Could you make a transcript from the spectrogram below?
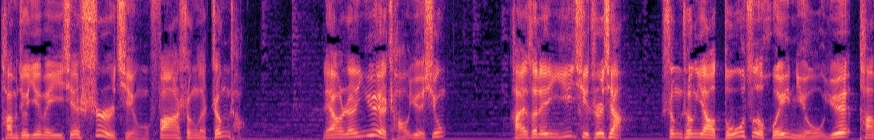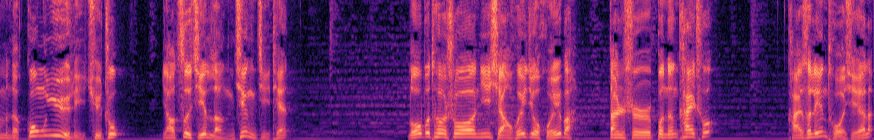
他们就因为一些事情发生了争吵。两人越吵越凶。凯瑟琳一气之下，声称要独自回纽约他们的公寓里去住，要自己冷静几天。罗伯特说：“你想回就回吧，但是不能开车。”凯瑟琳妥协了，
